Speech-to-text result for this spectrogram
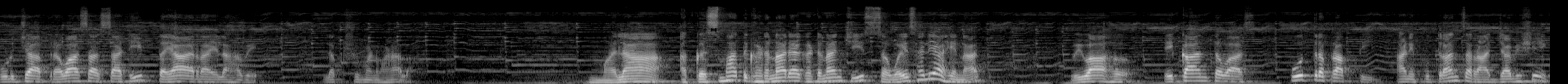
पुढच्या प्रवासासाठी तयार राहायला हवे लक्ष्मण म्हणाला. मला अकस्मात घडणाऱ्या घटनांची सवय झाली आहे नाथ. विवाह एकांतवास पुत्रप्राप्ती आणि पुत्रांचा राज्याभिषेक.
